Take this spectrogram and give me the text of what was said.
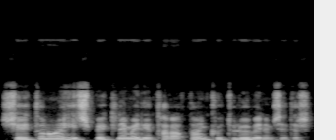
şeytan ona hiç beklemediği taraftan kötülüğü benimsetir.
